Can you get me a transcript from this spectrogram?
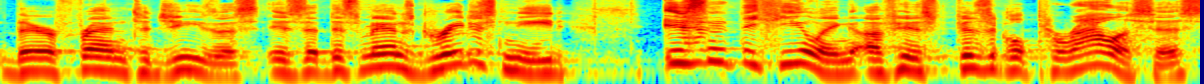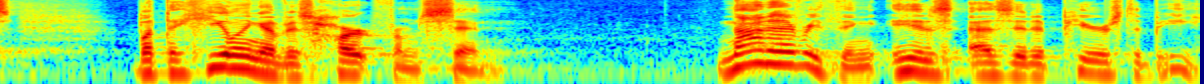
their friend to Jesus is that this man's greatest need isn't the healing of his physical paralysis, but the healing of his heart from sin. Not everything is as it appears to be.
